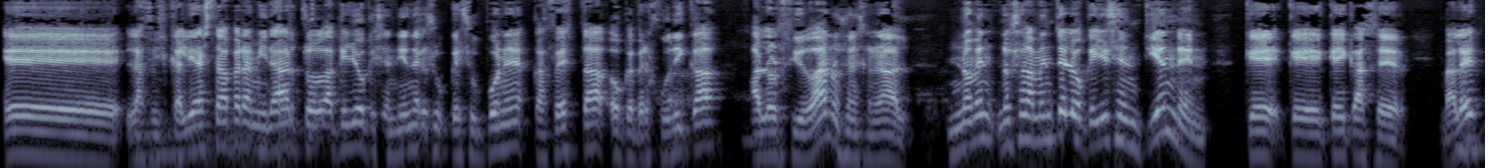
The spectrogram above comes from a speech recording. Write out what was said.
eh, la fiscalía está para mirar todo aquello que se entiende que, supone, que afecta o que perjudica a los ciudadanos en general. No, no solamente lo que ellos entienden que, hay que hacer. ¿Vale?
